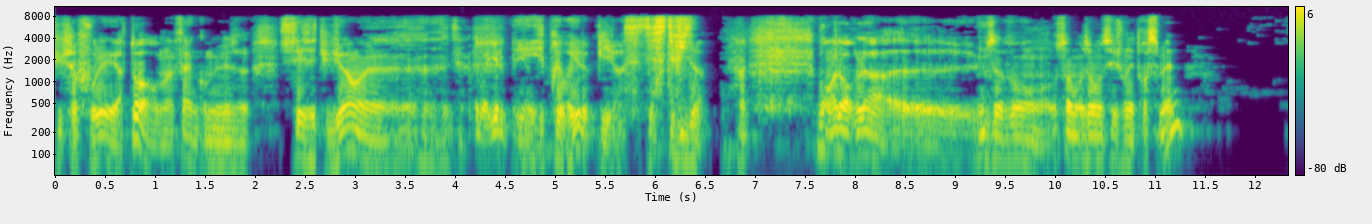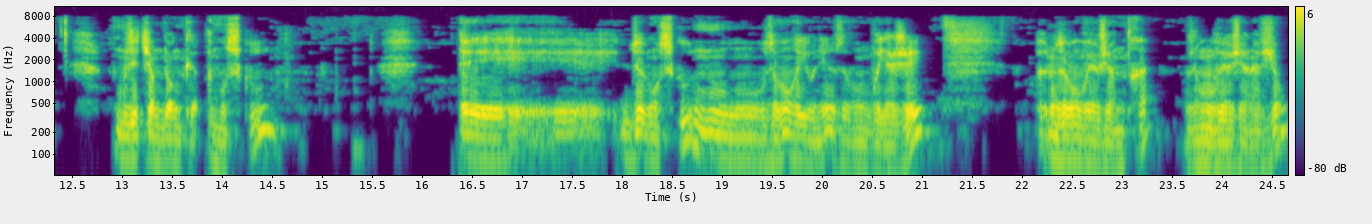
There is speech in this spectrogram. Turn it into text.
qui s'affolait à tort, mais enfin, comme euh, ces étudiants, euh, prévoyaient le pire. ils prévoyaient le pire, c'était évident. Bon, alors là, euh, nous avons, nous avons séjourné trois semaines. Nous étions donc à Moscou, et de Moscou, nous avons rayonné, nous avons voyagé. Nous avons voyagé en train, nous avons voyagé en avion.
